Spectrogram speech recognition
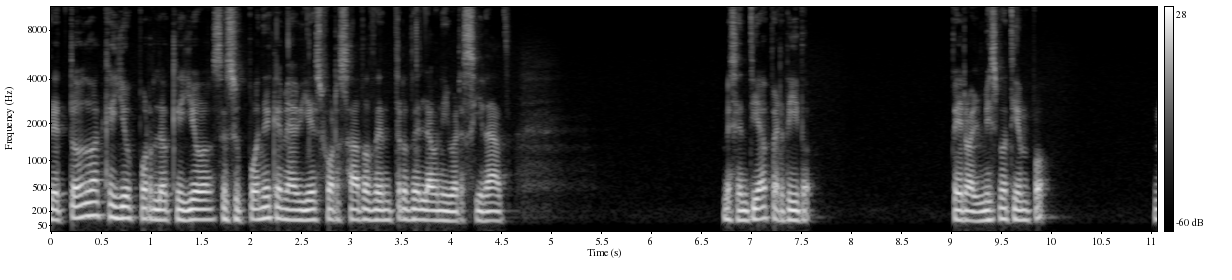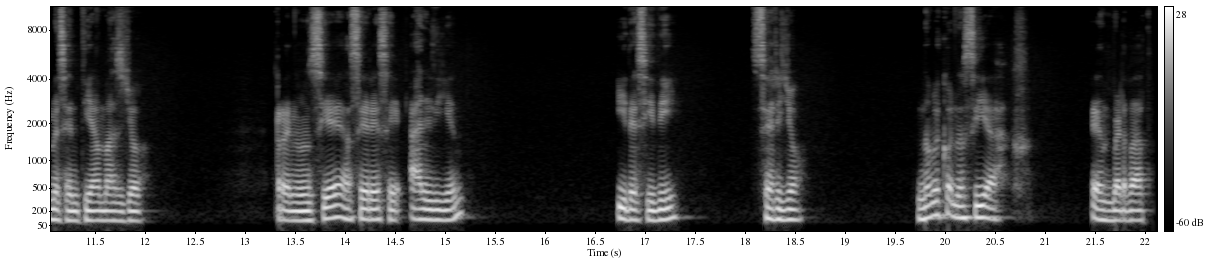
de todo aquello por lo que yo se supone que me había esforzado dentro de la universidad, me sentía perdido pero al mismo tiempo me sentía más yo. Renuncié a ser ese alguien y decidí ser yo. No me conocía, en verdad,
